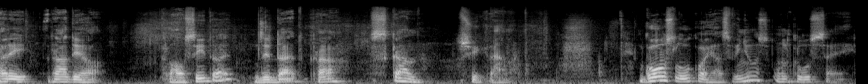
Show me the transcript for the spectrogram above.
arī radio klausītāji dzirdētu, kā skan šī grāmata. Govs lūkojās viņos un klusēja.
